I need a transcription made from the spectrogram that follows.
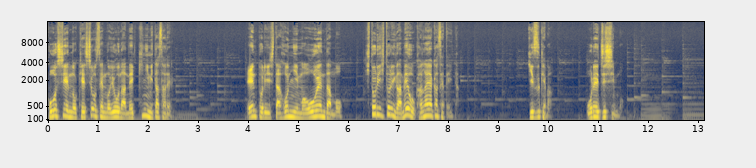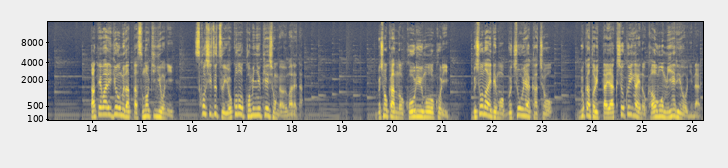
甲子園の決勝戦のような熱気に満たされる。エントリーした本人も応援団も一人一人が目を輝かせていた。気づけば俺自身も。縦割り業務だったその企業に少しずつ横のコミュニケーションが生まれた。部署間の交流も起こり部署内でも部長や課長部下といった役職以外の顔も見えるようになる。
